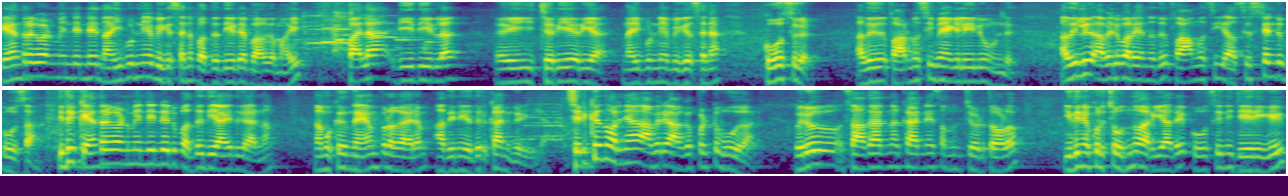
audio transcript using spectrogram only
കേന്ദ്ര ഗവൺമെന്റിന്റെ നൈപുണ്യ വികസന പദ്ധതിയുടെ ഭാഗമായി പല രീതിയിലുള്ള ഈ ചെറിയ ചെറിയ നൈപുണ്യ വികസന കോഴ്സുകൾ അത് ഫാർമസി മേഖലയിലും ഉണ്ട്. അതിൽ അവർ പറയുന്നത് ഫാർമസി അസിസ്റ്റന്റ് കോഴ്സാണ് ഇത് കേന്ദ്ര ഗവൺമെന്റിന്റെ ഒരു പദ്ധതി ആയത് കാരണം നമുക്ക് നിയമപ്രകാരം അതിനെ എതിർക്കാൻ കഴിയില്ല. ശരിക്കും എന്ന് പറഞ്ഞാൽ അവർ അകപ്പെട്ടു പോവുകയാണ്. ഒരു സാധാരണക്കാരനെ സംബന്ധിച്ചിടത്തോളം ഇതിനെക്കുറിച്ച് ഒന്നും അറിയാതെ കോഴ്സിന് ചേരുകയും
